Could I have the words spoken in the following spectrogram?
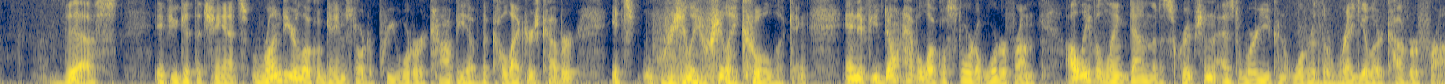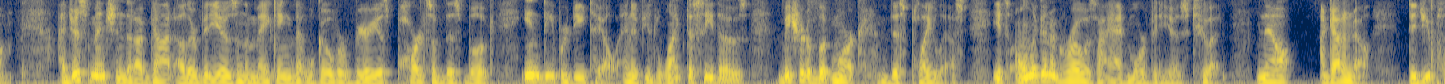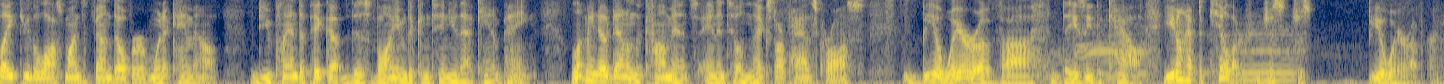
this, if you get the chance, run to your local game store to pre order a copy of the collector's cover. It's really, really cool looking. And if you don't have a local store to order from, I'll leave a link down in the description as to where you can order the regular cover from. I just mentioned that I've got other videos in the making that will go over various parts of this book in deeper detail. And if you'd like to see those, be sure to bookmark this playlist. It's only going to grow as I add more videos to it. Now, I got to know, did you play through The Lost Mines of Phandelver when it came out? Do you plan to pick up this volume to continue that campaign? Let me know down in the comments, and until next our paths cross, be aware of uh, Daisy the cow. You don't have to kill her, just, just be aware of her.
